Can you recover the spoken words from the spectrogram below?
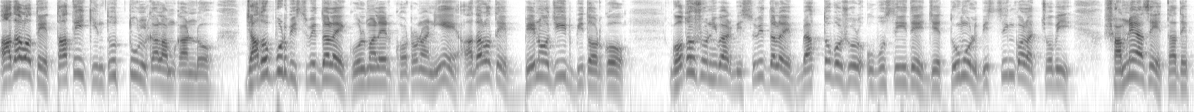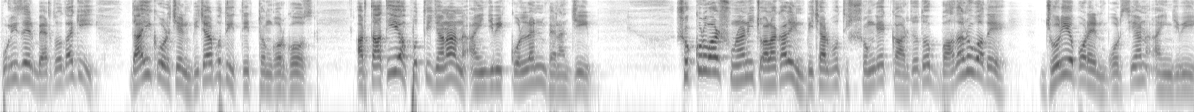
আদালতে তাতেই কিন্তু তুলকালাম কাণ্ড। যাদবপুর বিশ্ববিদ্যালয়ে গোলমালের ঘটনা নিয়ে আদালতে বেনজির বিতর্ক। গত শনিবার বিশ্ববিদ্যালয়ে ব্রাত্য বসুর উপস্থিতিতে যে তুমুল বিশৃঙ্খলার ছবি সামনে আসে, তাতে পুলিশের ব্যর্থতাকেই দায়ী করেছেন বিচারপতি তীর্থঙ্কর ঘোষ। আর তাতেই আপত্তি জানান আইনজীবী কল্যাণ ব্যানার্জি। শুক্রবার শুনানি চলাকালীন বিচারপতির সঙ্গে কার্যত বাদানুবাদে জড়িয়ে পড়েন বর্ষিয়ান আইনজীবী।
